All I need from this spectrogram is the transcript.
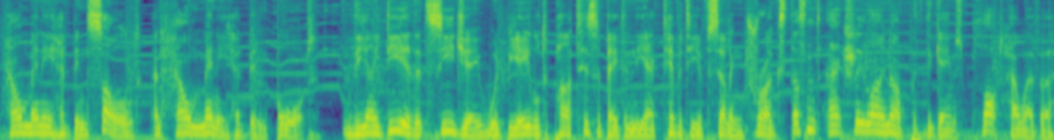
how many had been sold, and how many had been bought. The idea that CJ would be able to participate in the activity of selling drugs doesn't actually line up with the game's plot, however,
